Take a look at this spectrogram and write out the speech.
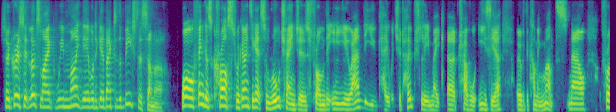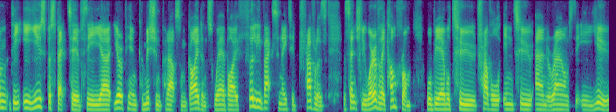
So, Chris, it looks like we might be able to get back to the beach this summer. Well, fingers crossed, we're going to get some rule changes from the EU and the UK, which should hopefully make uh, travel easier over the coming months. Now, from the EU's perspective, the uh, European Commission put out some guidance whereby fully vaccinated travellers, essentially wherever they come from, will be able to travel into and around the EU.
